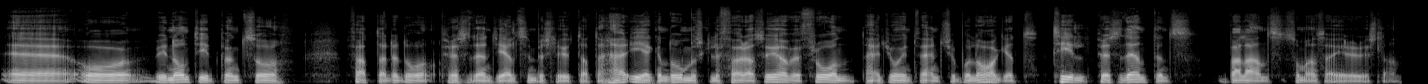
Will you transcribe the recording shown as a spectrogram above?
Eh, och vid någon tidpunkt så fattade då president Jeltsin beslut att den här egendomen skulle föras över från det här joint venture-bolaget till presidentens balans som man säger i Ryssland.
